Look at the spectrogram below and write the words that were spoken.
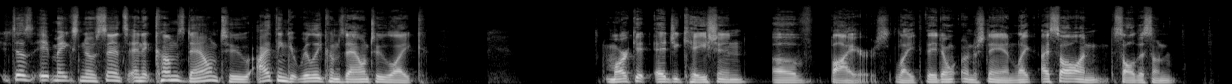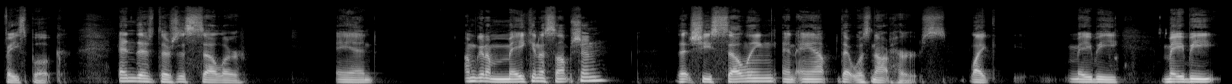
It does. It makes no sense, and it comes down to. I think it really comes down to like market education of buyers. Like they don't understand. Like I saw on saw this on Facebook, and there's there's this seller, and I'm gonna make an assumption that she's selling an amp that was not hers. Like maybe maybe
